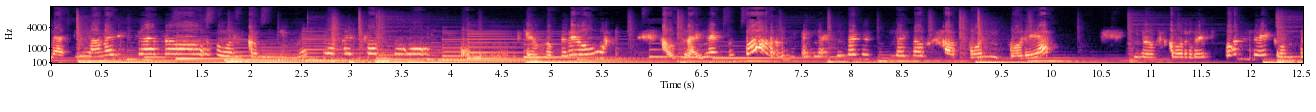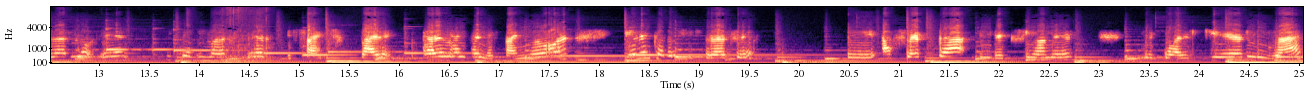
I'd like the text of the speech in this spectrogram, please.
latinoamericanos o el continente americano, europeo, australiano, todos, ciudades menos Japón y Corea, nos corresponde comprarlo en España. Vale, en español. Tienen que registrarse. Eh, acepta direcciones de cualquier lugar.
